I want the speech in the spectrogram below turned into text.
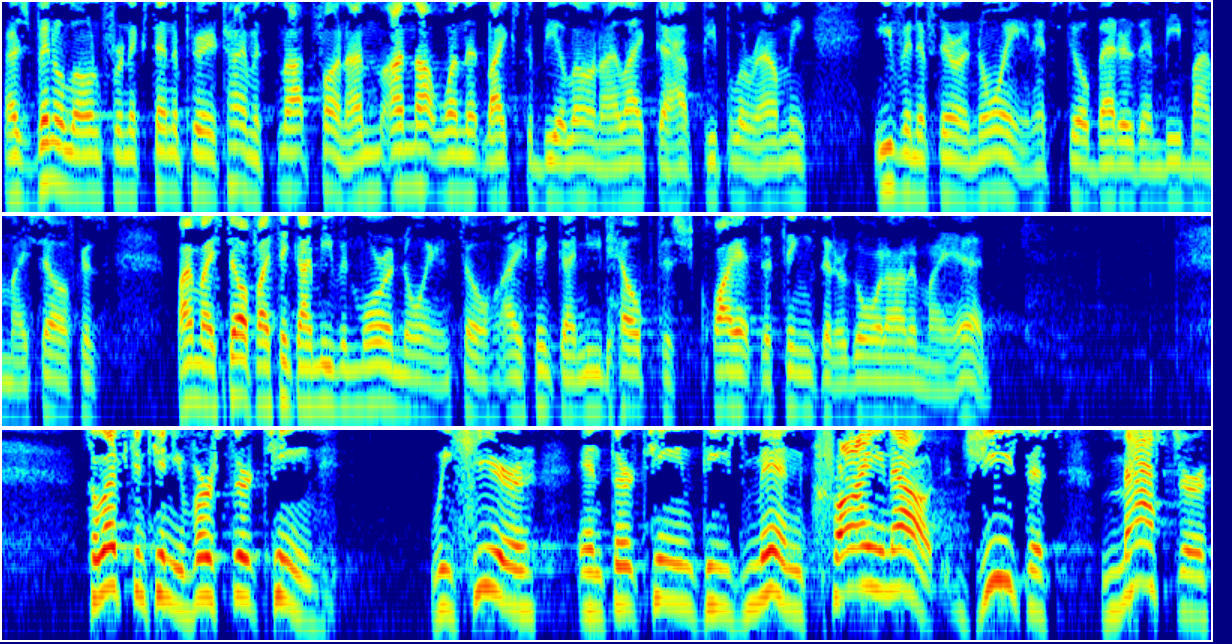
has been alone for an extended period of time. It's not fun. I'm, I'm not one that likes to be alone. I like to have people around me even if they're annoying, it's still better than be by myself because by myself, I think I'm even more annoying. So I think I need help to quiet the things that are going on in my head. So let's continue. Verse 13 we hear in 13 these men crying out, Jesus, Master,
